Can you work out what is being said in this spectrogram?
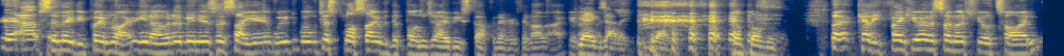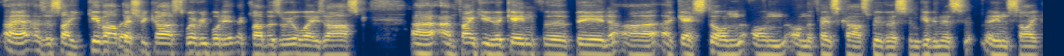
Yeah, absolutely, put him right. You know, and I mean, as I say, we, will just gloss over the Bon Jovi stuff and everything like that. You know? Yeah, exactly. exactly. no problem. But Kelly, thank you ever so much for your time. Uh, as I say, give our best regards to everybody at the club, as we always ask. Uh, and thank you again for being uh, a guest on on on the Fezcast with us and giving us insight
